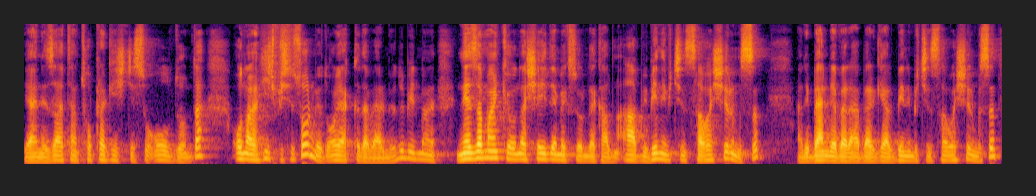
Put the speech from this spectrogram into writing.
yani zaten toprak işçisi olduğunda ona hiçbir şey sormuyordu. O hakkı da vermiyordu bilmem ne. Ne zaman ki ona şey demek zorunda kaldın. Abi benim için savaşır mısın? Hani benle beraber gel benim için savaşır mısın?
